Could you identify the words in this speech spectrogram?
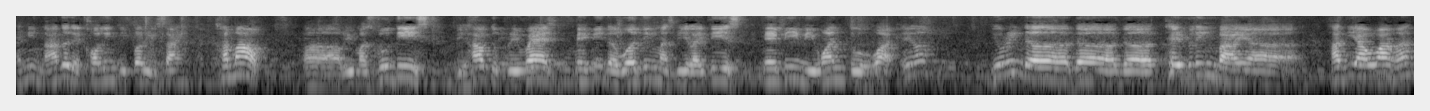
I mean, other than calling people resign, come out. Uh, we must do this we how to prevent maybe the wording must be like this maybe we want to what you know during the the the tabling by uh, Hadi Awang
